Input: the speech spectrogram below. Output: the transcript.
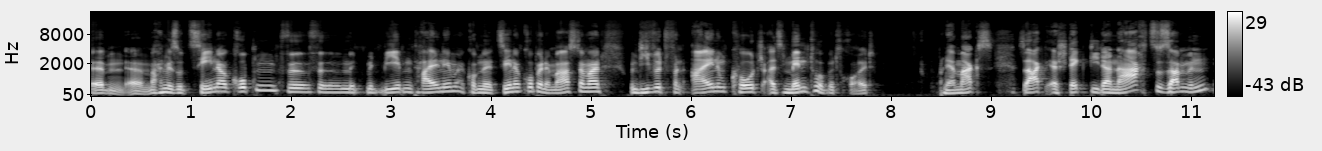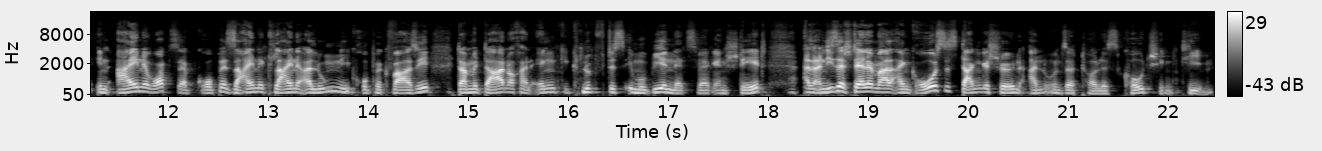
ähm, äh, machen wir so Zehnergruppen für, für mit, mit jedem Teilnehmer. Da kommt eine Zehnergruppe, eine Mastermind und die wird von einem Coach als Mentor betreut. Und der Max sagt, er steckt die danach zusammen in eine WhatsApp-Gruppe, seine kleine Alumni-Gruppe quasi, damit da noch ein eng geknüpftes Immobiliennetzwerk entsteht. Also an dieser Stelle mal ein großes Dankeschön an unser tolles Coaching-Team.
